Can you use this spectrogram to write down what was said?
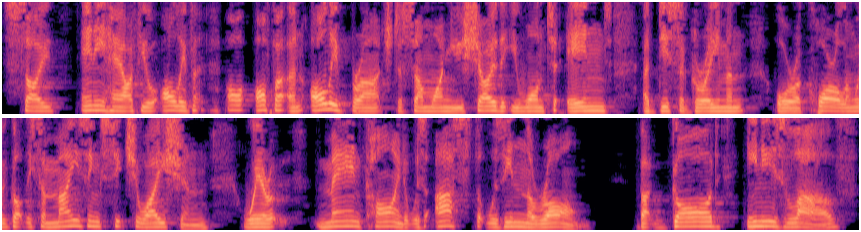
so anyhow, if you olive, offer an olive branch to someone, you show that you want to end a disagreement or a quarrel. And we've got this amazing situation where mankind, it was us that was in the wrong, but God in his love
